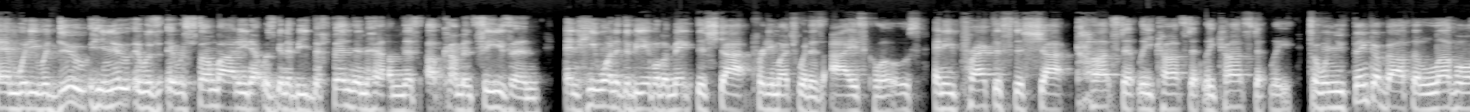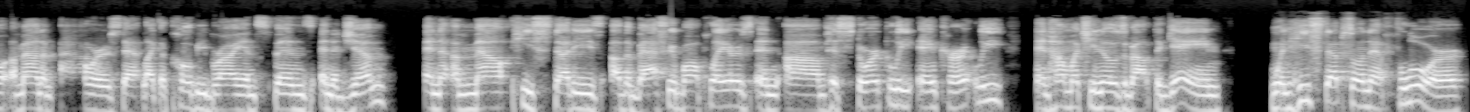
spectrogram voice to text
And what he would do, he knew it was it was somebody that was going to be defending him this upcoming season, and he wanted to be able to make this shot pretty much with his eyes closed. And he practiced this shot constantly, constantly, constantly. So when you think about the level amount of hours that like a Kobe Bryant spends in the gym, and the amount he studies other basketball players and um, historically and currently, and how much he knows about the game, when he steps on that floor,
